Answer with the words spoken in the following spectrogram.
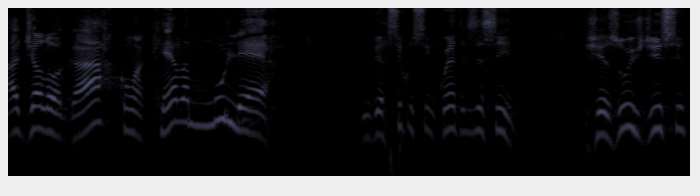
a dialogar com aquela mulher. E o versículo 50 diz assim: Jesus disse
